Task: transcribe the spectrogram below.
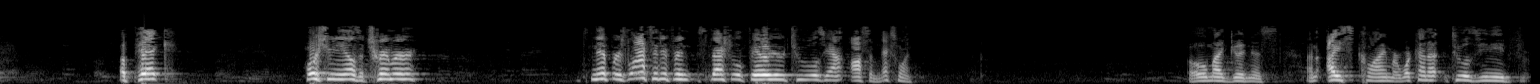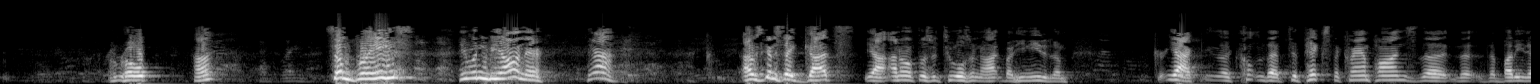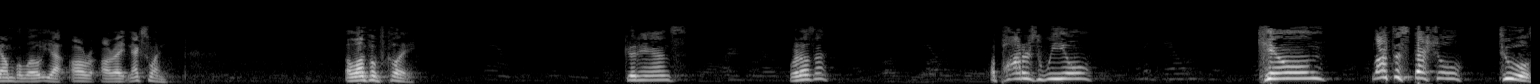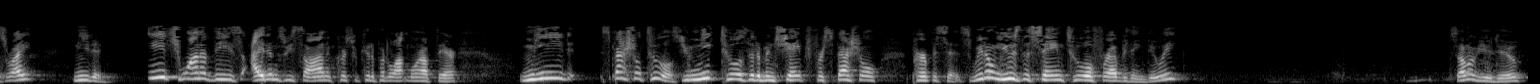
A pick. Horseshoe nails, a trimmer. Snippers, lots of different special farrier tools. Yeah, awesome. Next one. Oh my goodness. An ice climber. What kind of tools do you need? A rope? Huh? Some brains? He wouldn't be on there. Yeah. I was going to say guts. Yeah, I don't know if those are tools or not, but he needed them. Yeah, the, the picks, the crampons, the, the, the buddy down below. Yeah, all, all right. Next one. A lump of clay. Good hands. What else? A potter's wheel. kiln, lots of special tools, right? Needed. Each one of these items we saw, and of course we could have put a lot more up there, need special tools, unique tools that have been shaped for special purposes. We don't use the same tool for everything, do we? Some of you do.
